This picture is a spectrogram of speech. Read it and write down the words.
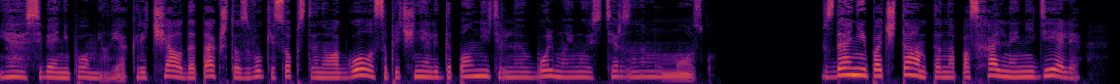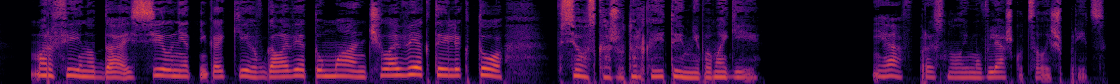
Я себя не помнил. Я кричал да так, что звуки собственного голоса причиняли дополнительную боль моему истерзанному мозгу. В здании почтамта на пасхальной неделе. Морфину дай, сил нет никаких, в голове туман. Человек ты или кто? Все скажу, только и ты мне помоги. Я впрыснула ему в ляжку целый шприц.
